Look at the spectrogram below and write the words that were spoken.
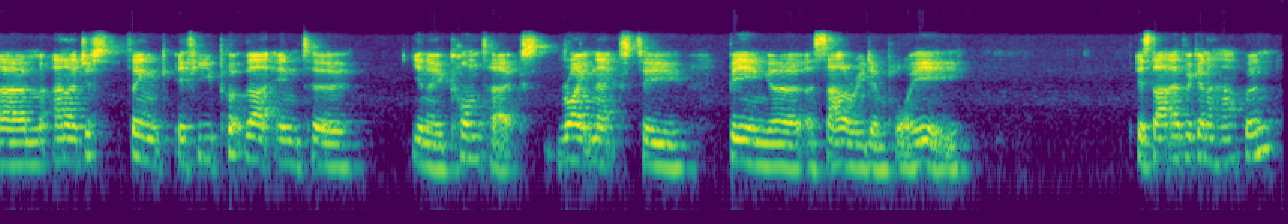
Um, and I just think if you put that into you know context right next to being a, a salaried employee is that ever going to happen?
